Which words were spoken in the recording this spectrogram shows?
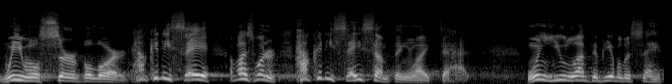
we will serve the Lord? How could he say, I've always wondered, how could he say something like that? Wouldn't you love to be able to say,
